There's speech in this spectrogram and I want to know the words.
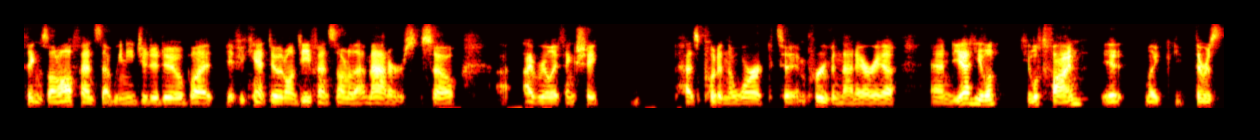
things on offense that we need you to do, but if you can't do it on defense, none of that matters. So I really think Shake has put in the work to improve in that area. And yeah, he looked he looked fine. It like there was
